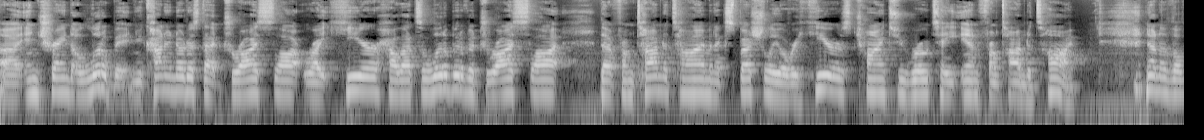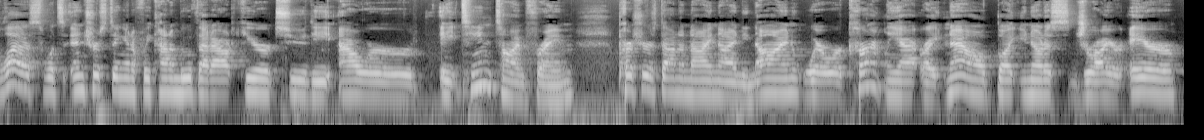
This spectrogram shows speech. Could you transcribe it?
uh, entrained a little bit. And you kind of notice that dry slot right here, how that's a little bit of a dry slot that from time to time, and especially over here, is trying to rotate in from time to time. Nonetheless, what's interesting, and if we kind of move that out here to the hour 18 time frame, pressure is down to 999, where we're currently at right now, but you notice drier air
